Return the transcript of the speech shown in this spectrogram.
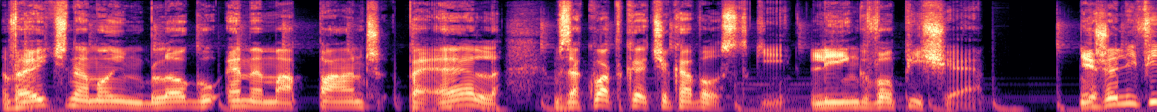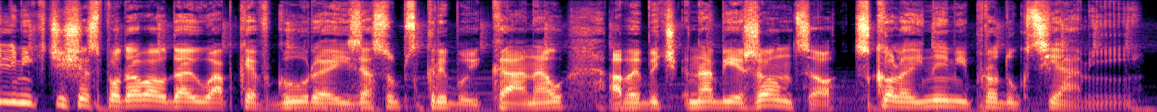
wejdź na moim blogu mmapunch.pl w zakładkę ciekawostki. Link w opisie. Jeżeli filmik Ci się spodobał, daj łapkę w górę i zasubskrybuj kanał, aby być na bieżąco z kolejnymi produkcjami.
